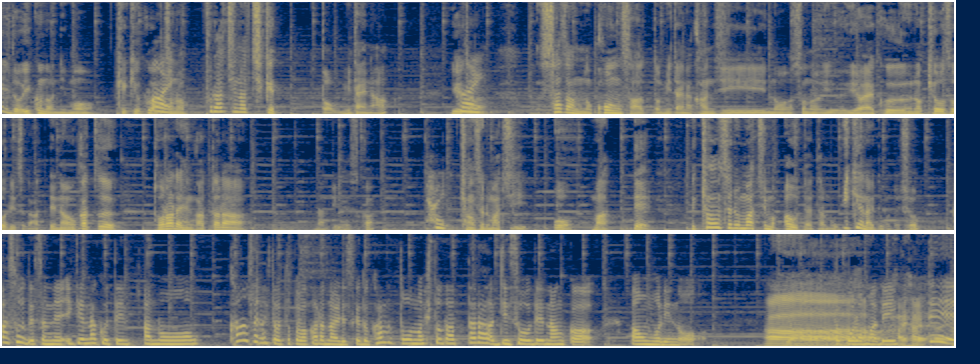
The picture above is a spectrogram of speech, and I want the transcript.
海道行くのにも、結局ははい。その、プラチナチケットみたいな？言うたら、はい。サザンのコンサートみたいな感じの、その予約の競争率があって、なおかつ、取られへんかったら、なんていうんですか？はい、キャンセル待ちを待って、で、キャンセル待ちもアウトやったらもう行けないってことでしょ？あそうですね。行けなくてあの関西の人はちょっとわからないですけど関東の人だったら自走でなんか青森のところまで行って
